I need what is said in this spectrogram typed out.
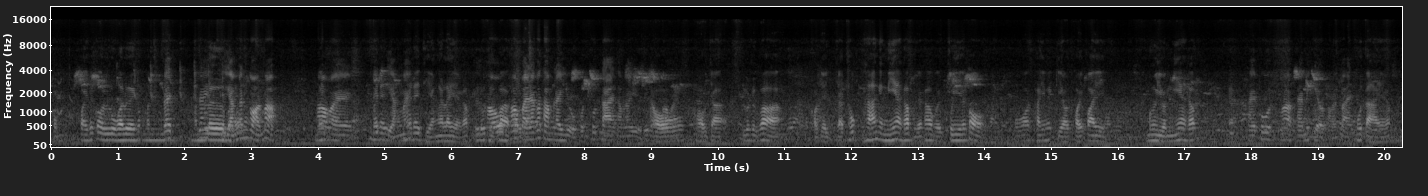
ผมไปแล้วก็รัวเลยครับมันได้มันได้เลอเถียงกันก่อนเปล่าเข้าไปได้เถียงไหมไม่ได้เถียงอะไรอะครับคือรู้สึเขากว่าเข้าไปแล้วก็ทำอะไรอยู่คนผู้ตายทำอะไรอยู่ที่เราเขาเข้าไปเขาจะรู้สึกว่าเขาจะจะทุกค้างอย่างนี้ยครับจะเข้าไปคุยแล้วก็บอกว่าใครไม่เกี่ยวถอยไปมืออยู่อย่างนี้ยครับใครพูดว่าใครไม่เกี่ยวถอยไปผู้ตายครับอ่า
